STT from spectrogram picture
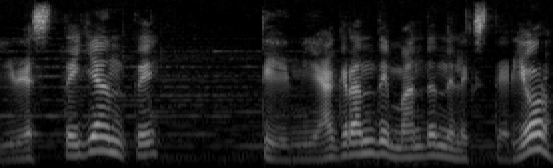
y destellante, tenía gran demanda en el exterior,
